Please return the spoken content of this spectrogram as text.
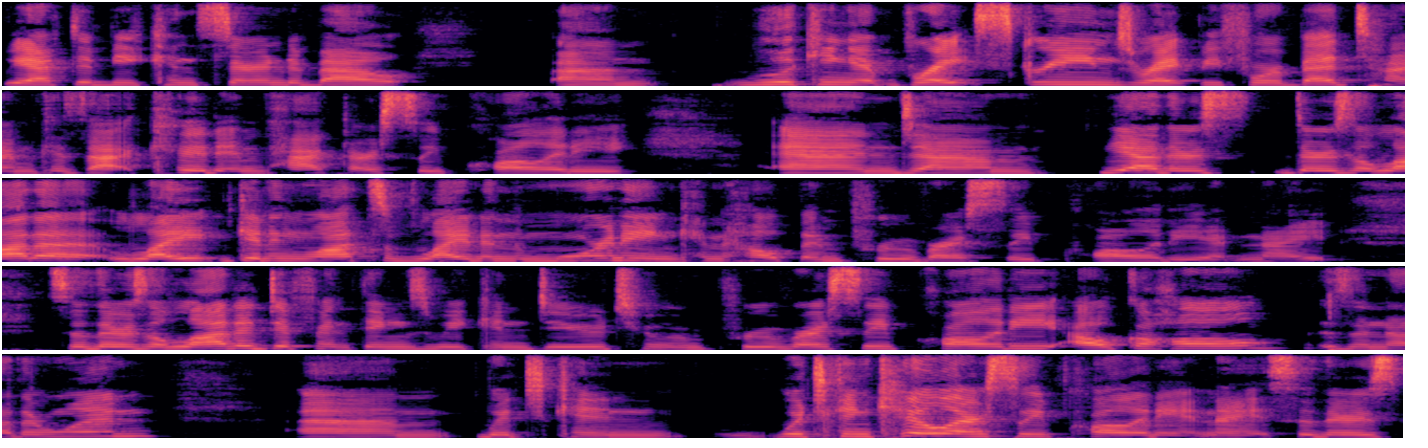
We have to be concerned about um, looking at bright screens right before bedtime because that could impact our sleep quality. And um, yeah, there's there's a lot of light. Getting lots of light in the morning can help improve our sleep quality at night. So there's a lot of different things we can do to improve our sleep quality. Alcohol is another one, um, which can which can kill our sleep quality at night. So there's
